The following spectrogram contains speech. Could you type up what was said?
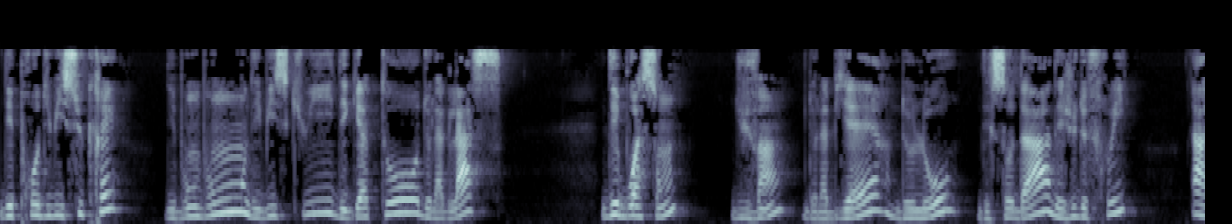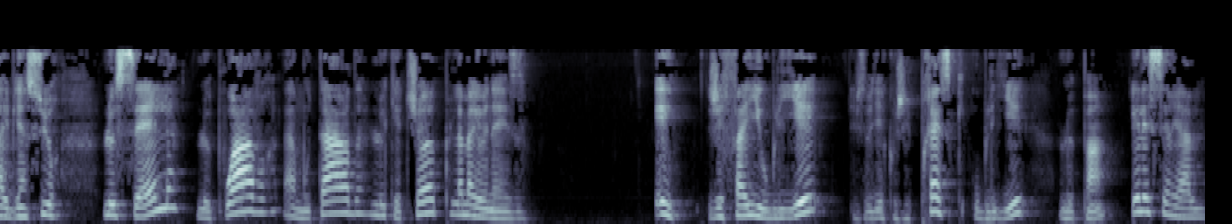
des produits sucrés, des bonbons, des biscuits, des gâteaux, de la glace, des boissons, du vin, de la bière, de l'eau, des sodas, des jus de fruits. Ah, et bien sûr, le sel, le poivre, la moutarde, le ketchup, la mayonnaise. Et j'ai failli oublier, je veux dire que j'ai presque oublié, le pain et les céréales.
